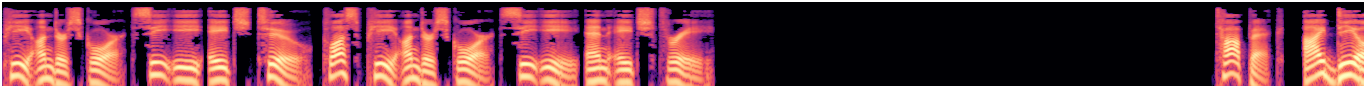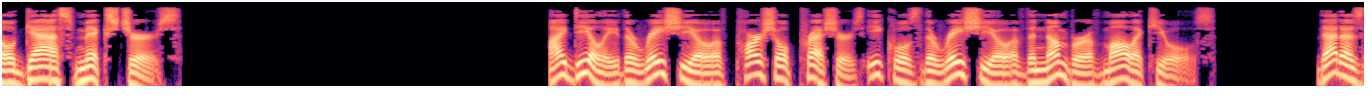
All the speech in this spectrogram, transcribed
p underscore ce h two plus p underscore ce n h three. Topic: Ideal gas mixtures. Ideally the ratio of partial pressures equals the ratio of the number of molecules. That is,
